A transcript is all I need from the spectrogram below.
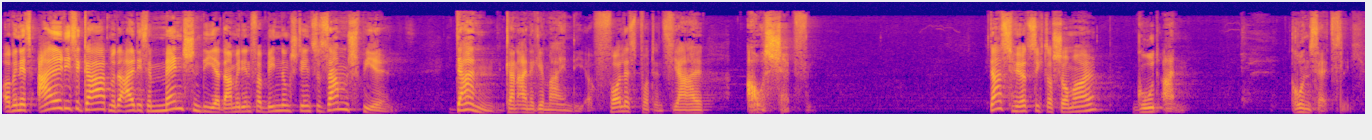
Aber wenn jetzt all diese Gaben oder all diese Menschen, die ja damit in Verbindung stehen, zusammenspielen, dann kann eine Gemeinde ihr volles Potenzial ausschöpfen. Das hört sich doch schon mal gut an. Grundsätzlich.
